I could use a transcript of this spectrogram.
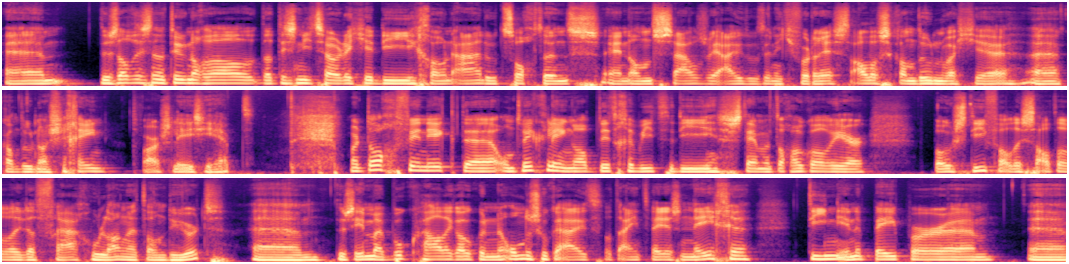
Um, dus dat is natuurlijk nog wel, dat is niet zo dat je die gewoon aandoet ochtends en dan s'avonds weer uitdoet en dat je voor de rest alles kan doen wat je uh, kan doen als je geen dwarslesie hebt. Maar toch vind ik de ontwikkelingen op dit gebied, die stemmen toch ook wel weer positief. Al is het altijd wel dat vraag hoe lang het dan duurt. Um, dus in mijn boek haal ik ook een onderzoek uit wat eind 2009 10 in een paper um, uh,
